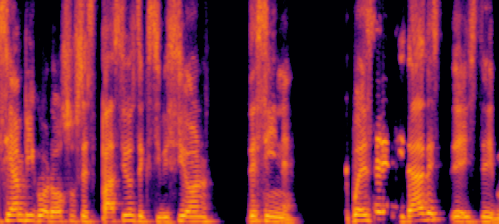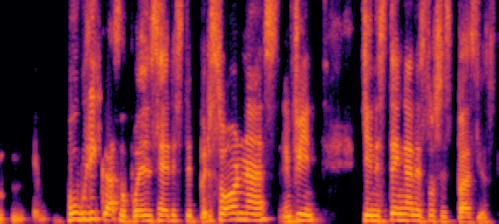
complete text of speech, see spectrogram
sean vigorosos espacios de exhibición de cine. Pueden ser entidades este, públicas o pueden ser este, personas, en fin quienes tengan estos espacios.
